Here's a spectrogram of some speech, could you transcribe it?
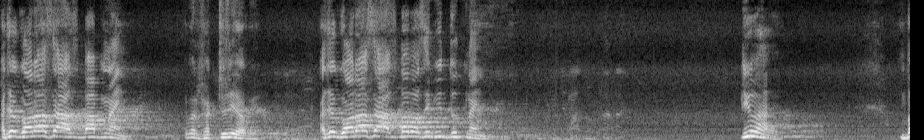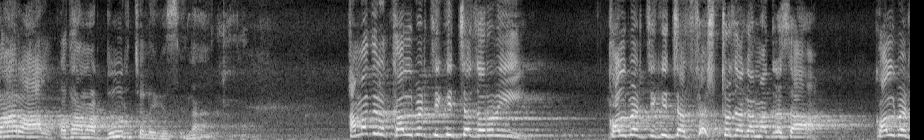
আচ্ছা ঘর আছে, আসবাব নাই। এবার ফ্যাক্টরি হবে। আচ্ছা ঘর আছে, আসবাব আছে, বিদ্যুৎ নাই। কি হয় বাহারাল, কথা আমার দূর চলে গেছে, না? আমাদের কলবের চিকিৎসা জরুরি। কলবের চিকিৎসা শ্রেষ্ঠ জায়গা মাদ্রাসা। কলবের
